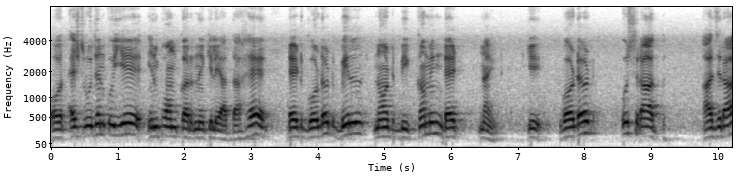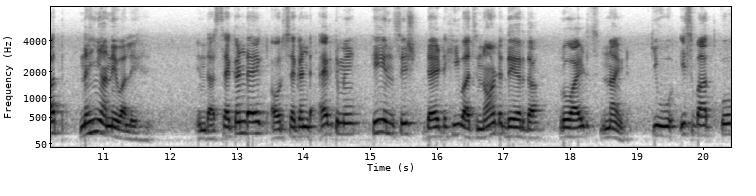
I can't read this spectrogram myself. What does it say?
और एस्ट्रोजन को ये इन्फॉर्म करने के लिए आता है that Godot will not be coming that night कि गॉडर्ड उस रात, आज रात नहीं आने वाले हैं। इन द सेकंड एक्ट और सेकंड एक्ट में he insist that he was not there the previous night कि वो इस बात को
